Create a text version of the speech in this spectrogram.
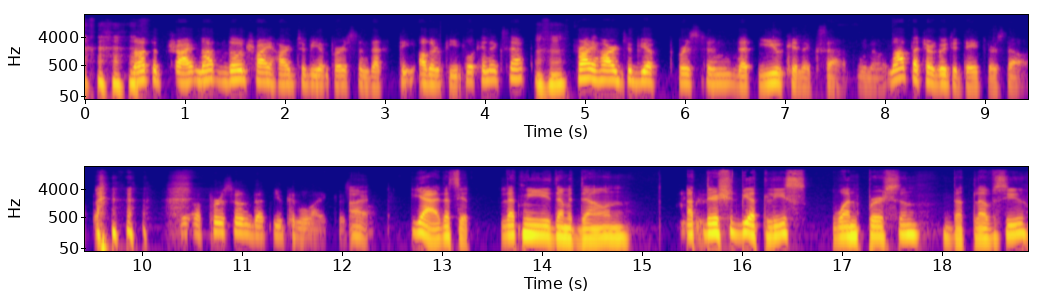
Not to try not don't try hard to be a person that the other people can accept. hmm Try hard to be a person that you can accept, you know. Not that you're going to date yourself. But a person that you can like as Alright. well. Yeah, that's it. Let me dumb it down. At, there should be at least one person that loves you,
